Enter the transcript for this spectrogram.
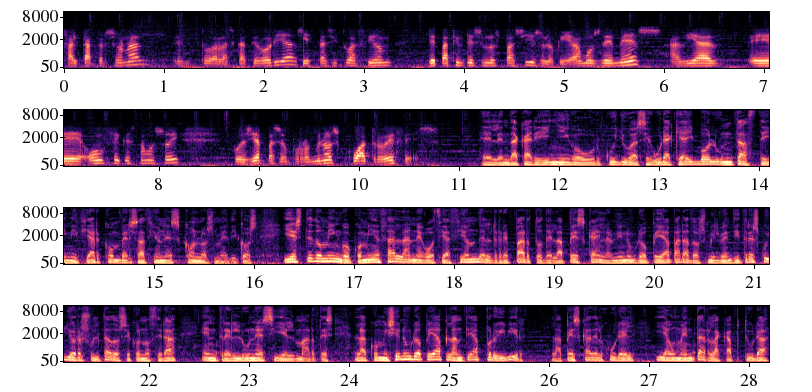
Falta personal en todas las categorías y esta situación de pacientes en los pasillos en lo que llevamos de mes, a día eh, 11 que estamos hoy, pues ya pasó por lo menos cuatro veces. El endacari Íñigo Urcullu asegura que hay voluntad de iniciar conversaciones con los médicos. Y este domingo comienza la negociación del reparto de la pesca en la Unión Europea para 2023, cuyo resultado se conocerá entre el lunes y el martes. La Comisión Europea plantea prohibir la pesca del jurel y aumentar la captura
